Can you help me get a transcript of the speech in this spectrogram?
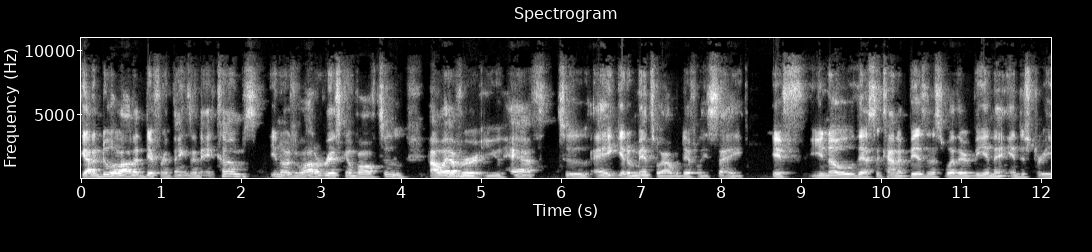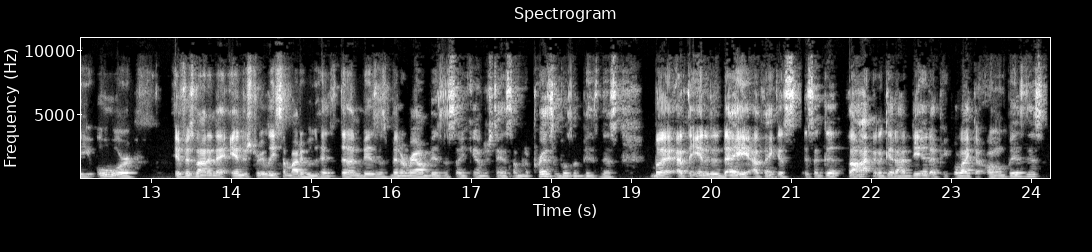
got to do a lot of different things, and it comes. You know, there's a lot of risk involved too. However, mm-hmm. you have to a get a mentor. I would definitely say if you know that's the kind of business, whether it be in that mm-hmm. industry or if it's not in that industry, at least somebody who has done business, been around business, so you can understand some of the principles of business. But at the end of the day, I think it's it's a good thought and a good idea that people like to own business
